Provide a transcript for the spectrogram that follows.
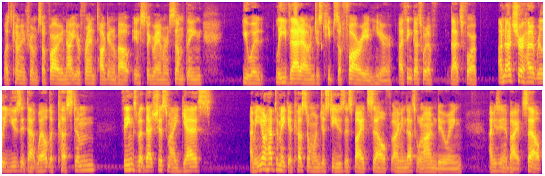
what's coming from Safari and not your friend talking about Instagram or something, you would leave that out and just keep Safari in here. I think that's what I've, that's for. I'm not sure how to really use it that well, the custom things, but that's just my guess. I mean, you don't have to make a custom one just to use this by itself. I mean, that's what I'm doing. I'm using it by itself.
